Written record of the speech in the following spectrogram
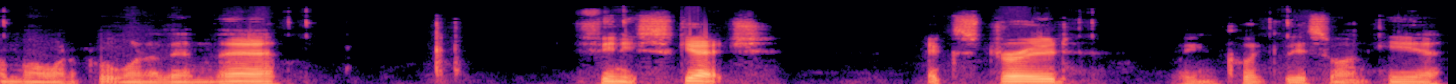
I might want to put one of them there. Finish sketch, extrude. We can click this one here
